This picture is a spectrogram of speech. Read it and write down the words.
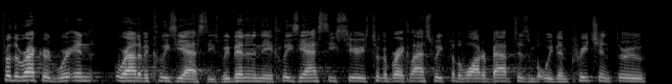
for the record, we're, in, we're out of Ecclesiastes. We've been in the Ecclesiastes series, took a break last week for the water baptism, but we've been preaching through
